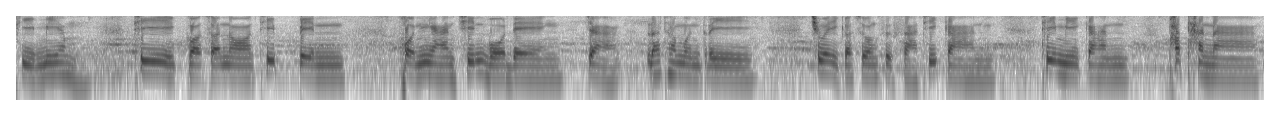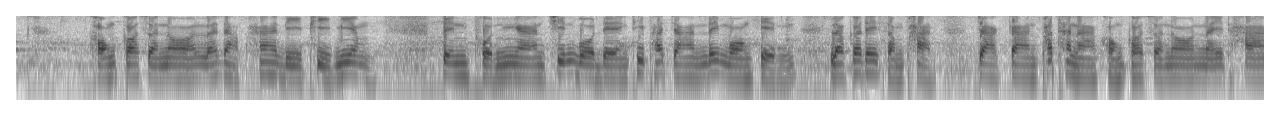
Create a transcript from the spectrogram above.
พรีเมียมที่กศนที่เป็นผลงานชิ้นโบแดงจากรัฐมนตรี ช่วยกระทรวงศึกษาธิการ ที่มีการพัฒนาของกศนระดับ 5D พรีเมียมเป็นผลงานชิ้นโบแดงที่พระอาจารย์ได้มองเห็น แล้วก็ได้สัมผัส จากการพัฒนาของกศนในทาง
